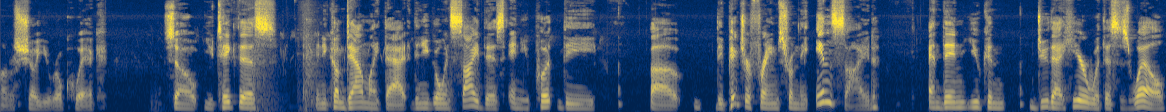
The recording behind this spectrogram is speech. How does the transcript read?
I'll show you real quick. So you take this and you come down like that. Then you go inside this and you put the uh, the picture frames from the inside, and then you can do that here with this as well.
